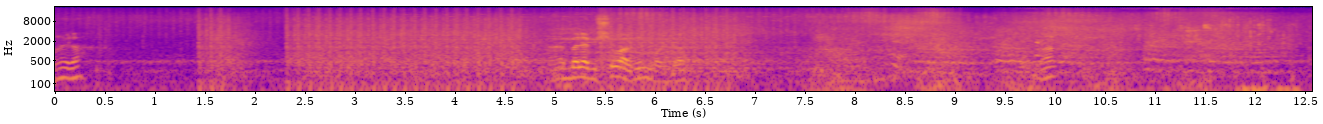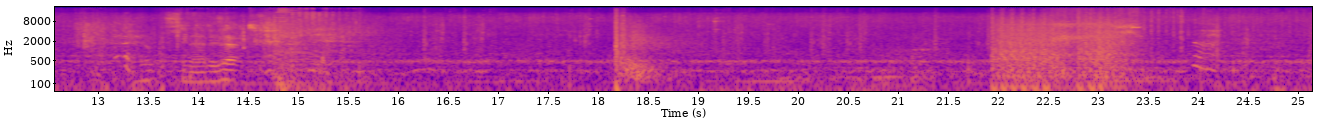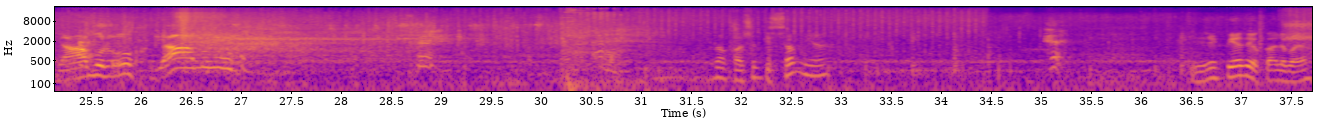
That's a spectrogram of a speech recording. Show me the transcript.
O ne la? Şey var değil mi orada? Lan. Sinirinize. Yağmur ok, yağmur ok. Buradan kaçıp gitsem mi ya? Gidecek bir yer de yok galiba ya.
